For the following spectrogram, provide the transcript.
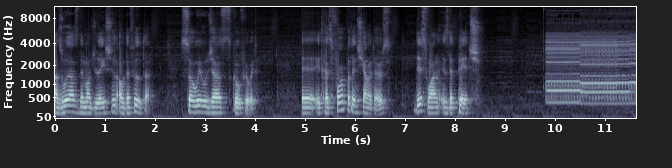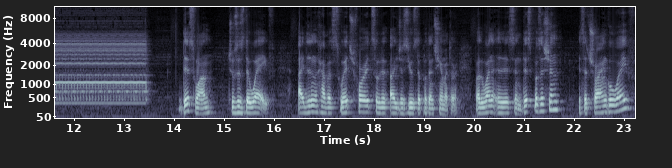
as well as the modulation of the filter. So we will just go through it. Uh, it has four potentiometers. This one is the pitch. This one chooses the wave. I didn't have a switch for it so I just used the potentiometer. But when it is in this position, it's a triangle wave.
